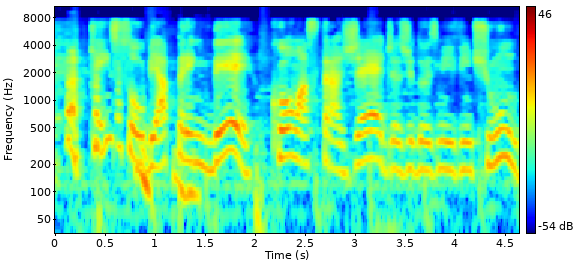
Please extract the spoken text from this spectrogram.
Quem soube aprender com as tragédias de 2021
